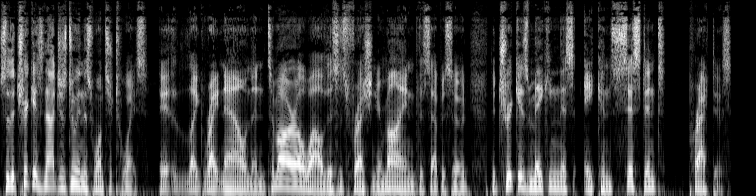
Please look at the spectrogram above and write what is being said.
So the trick is not just doing this once or twice, it, like right now and then tomorrow while this is fresh in your mind, this episode. The trick is making this a consistent practice.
